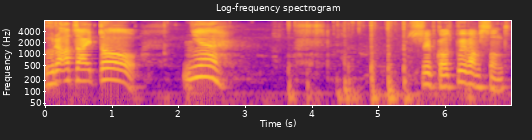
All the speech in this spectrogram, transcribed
Wracaj tu! Nie! Szybko, odpływam stąd.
